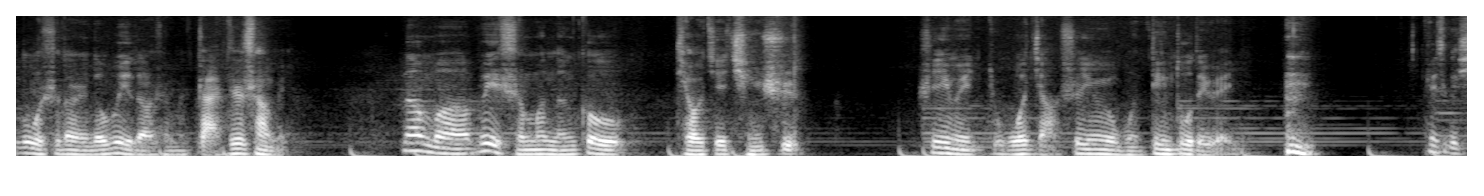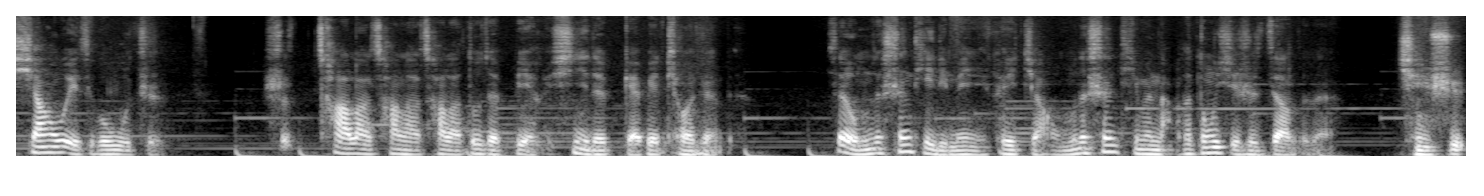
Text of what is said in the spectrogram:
落实到人的味道上面、感知上面。那么为什么能够调节情绪？是因为我讲是因为稳定度的原因。因为这个香味这个物质是刹那刹那刹那都在变，很细腻的改变调整的。在我们的身体里面，你可以讲我们的身体里面哪个东西是这样子的？情绪。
